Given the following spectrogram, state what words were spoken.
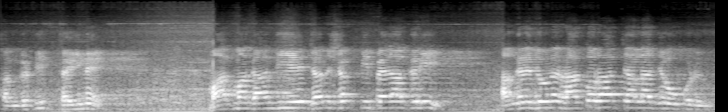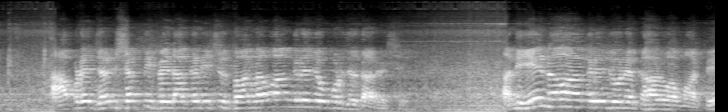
સંગઠિત થઈને મહાત્મા ગાંધીએ જનશક્તિ પેદા કરી અંગ્રેજોને રાતોરાત ચાલા જવું પડ્યું. આપણે જનશક્તિ પેદા કરીશું તો આ નવા અંગ્રેજો પણ જતા રહેશે. અને એ નવા અંગ્રેજોને કાઢવા માટે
